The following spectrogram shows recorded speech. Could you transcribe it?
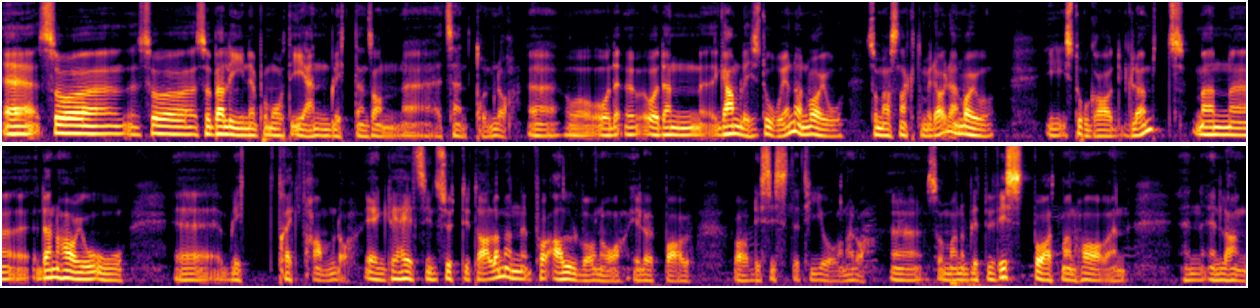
Eh, så, så, så, Berlin er på en måte igjen blitt sånn, et sentrum. da. Og, og, de, og, den gamle historien, den var jo, som vi har snakket om i dag, den var jo i stor grad glemt. Men den har jo òg blitt trukket fram, da. Egentlig helt siden 70-tallet, men for alvor nå i løpet av av de siste ti årene. Da. Eh, så man er blitt bevisst på at man har en, en, en lang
